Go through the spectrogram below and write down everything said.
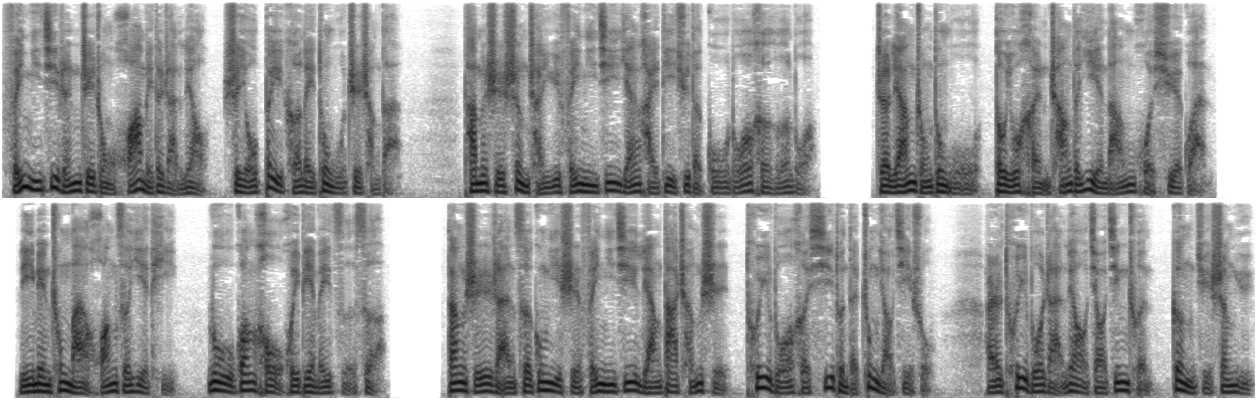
腓尼基人这种华美的染料是由贝壳类动物制成的，它们是盛产于腓尼基沿海地区的古罗和俄罗。这两种动物都有很长的液囊或血管，里面充满黄色液体，露光后会变为紫色。当时染色工艺是腓尼基两大城市推罗和西顿的重要技术，而推罗染料较精纯。更具声誉。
